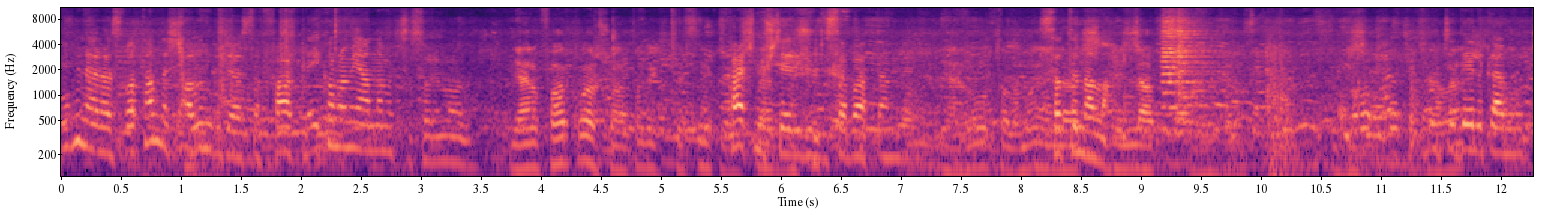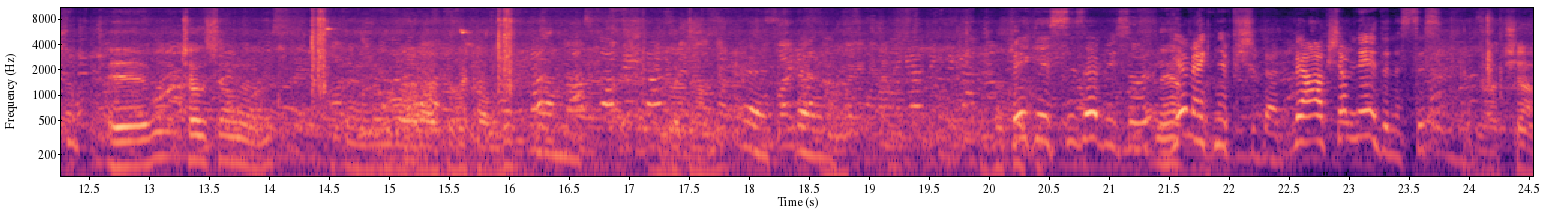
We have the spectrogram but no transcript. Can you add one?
bugün arası vatandaş alım gücü arasında fark ne? Ekonomiyi anlamak için soruyorum oğlum. Yani fark var şu an tabii ki kesinlikle. Kaç İşler müşteri düşük. girdi sabahtan beri? Yani ortalama 50, Satın alan. 50 60 Bu delikanlı kim? e, Bu çalışanlarımız. De burada arkada kaldı. Burada kaldı. Evet, ben. Peki size bir soru. Yemek ne pişirdin? Ve akşam ne yediniz siz? Akşam.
